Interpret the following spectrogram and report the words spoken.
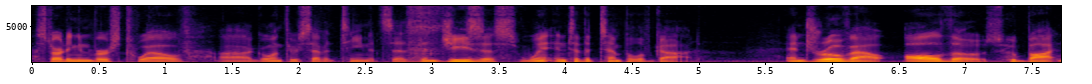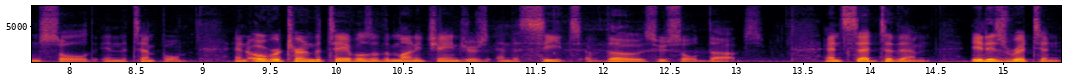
starting in verse 12, uh, going through 17, it says, Then Jesus went into the temple of God and drove out all those who bought and sold in the temple, and overturned the tables of the money changers and the seats of those who sold doves, and said to them, It is written,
